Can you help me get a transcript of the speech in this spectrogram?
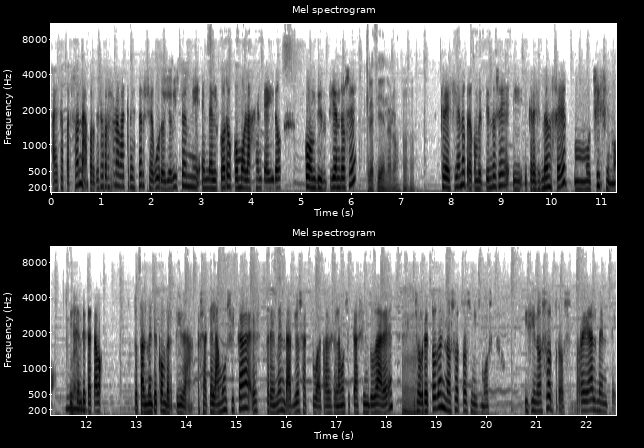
a esa persona, porque esa persona va a crecer seguro. Yo he visto en, mi, en el coro cómo la gente ha ido convirtiéndose Creciendo, ¿no? Creciendo, pero convirtiéndose y, y creciendo en fe muchísimo. Y Bueno. gente que acaba totalmente convertida. O sea que la música es tremenda. Dios actúa a través de la música sin dudar, ¿eh? Sobre todo en nosotros mismos. Y si nosotros realmente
